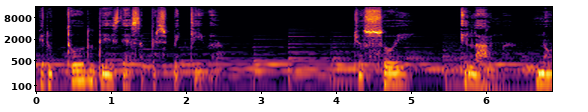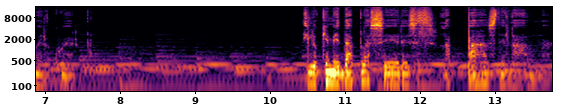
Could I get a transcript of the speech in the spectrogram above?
pero todo desde esta perspectiva. Eu sou el alma, não el cuerpo. E lo que me dá placer es la paz del alma,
